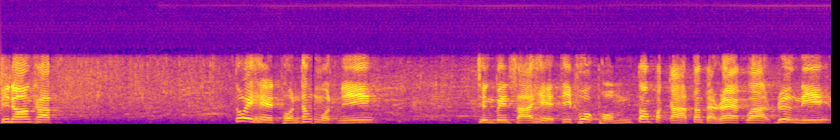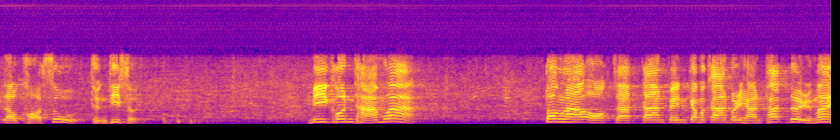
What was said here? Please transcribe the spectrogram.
พี่น้องครับ ด้วยเหตุผลทั้งหมดนี้ จึงเป็นสาเหตุที่พวกผมต้องประกาศตั้งแต่แรกว่าเรื่องนี้เราขอสู้ถึงที่สุด มีคนถามว่าต้องลาออกจากการเป็นกรรมการบริหารพรรคด้วยหรือไม่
